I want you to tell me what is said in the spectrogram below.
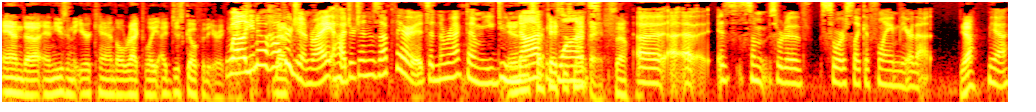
and uh, and using the ear candle rectally, I'd just go for the irrigation. Well, you know hydrogen, right? Hydrogen is up there. It's in the rectum. You do not cases, want methane. So is some sort of source like a flame near that. yeah, Yeah.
